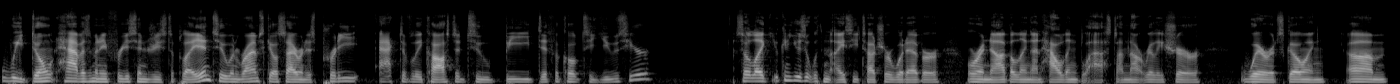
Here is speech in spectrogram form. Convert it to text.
We don't have as many free synergies to play into, and Rimescale Siren is pretty actively costed to be difficult to use here. So, like, you can use it with an Icy Touch or whatever, or a Noggling on Howling Blast. I'm not really sure where it's going. Um,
